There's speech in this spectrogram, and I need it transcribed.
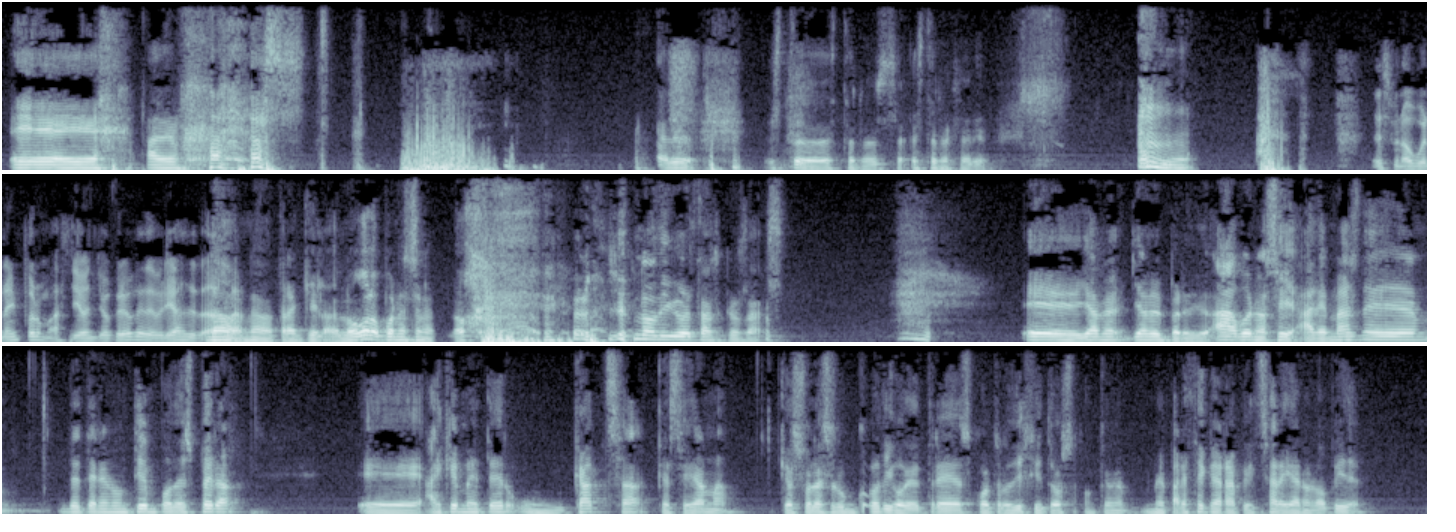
Eh, además, esto, esto, no es, esto no es serio. Es una buena información, yo creo que deberías de No, darla. no, tranquilo. Luego lo pones en el blog. Pero yo no digo estas cosas. Eh, ya, me, ya me he perdido. Ah, bueno, sí. Además de, de tener un tiempo de espera, eh, hay que meter un CAPTCHA, que se llama, que suele ser un código de 3, 4 dígitos, aunque me, parece que RapidShare ya no lo pide.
